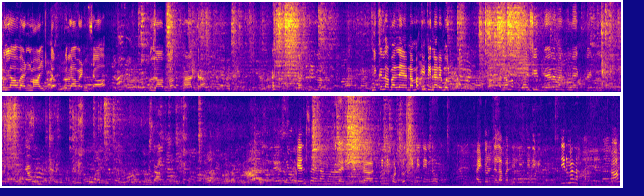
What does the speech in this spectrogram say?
pulao and malt pulao and ಚಾ ಪುಲಾವ್ ಮಾತ್ರ. ನಿಖಿಲ ಬಲ್ಲೆ ನಮಕ್ಕೆ ತಿನ್ನಾರೆ ಮುಲ್ಪ. ನಮಗೆ ಬೇರೆ ಮಂತಿನ ಕೆಲಸ ಎಲ್ಲ ಮಾಡಿ ತಿಂಡಿ ಕೊಟ್ಟರು ತಿಂಡಿ ತಿಂದು ಕೈ ತೊಳೆದೆಲ್ಲ ಬಂದು ನಿಂತಿದ್ದೀವಿ. ತಿರುಮಲ ಹಾಂ?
